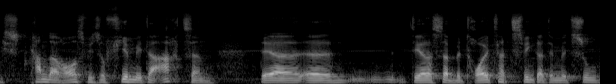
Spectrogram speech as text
Ich kam da raus wie so 4,18 Meter. Der, äh, der das da betreut hat, zwinkerte mir zu,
